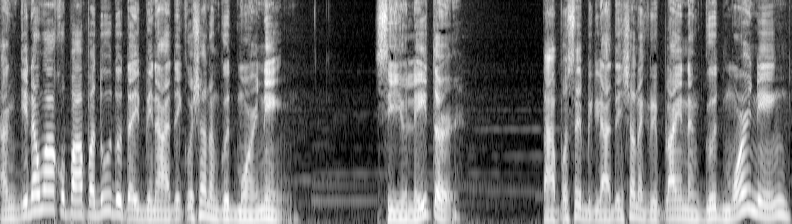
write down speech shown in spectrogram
Ang ginawa ko papadudod ay binati ko siya ng good morning. See you later. Tapos ay bigla din siya nag-reply ng good morning,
